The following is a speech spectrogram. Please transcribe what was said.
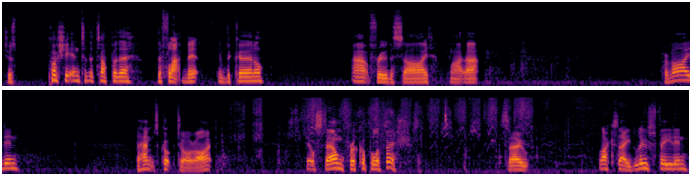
just push it into the top of the, the flat bit of the kernel, out through the side like that. Providing the hemp's cooked all right, it'll stay on for a couple of fish. So, like I say, loose feeding,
